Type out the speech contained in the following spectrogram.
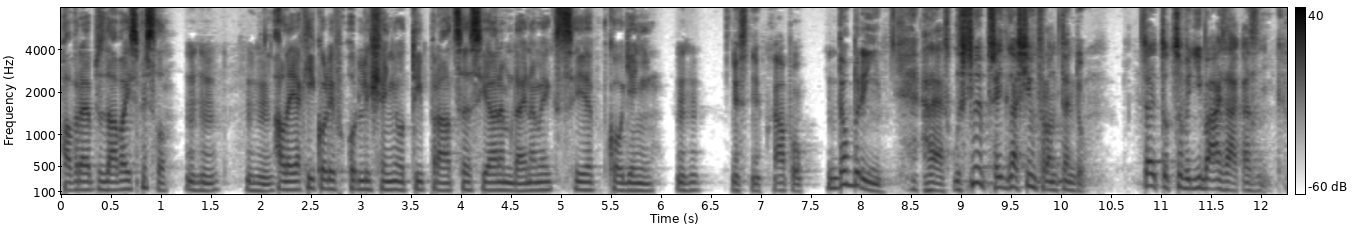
Power Apps dávají smysl. Mm-hmm. Ale jakýkoliv odlišení od té práce CRM Dynamics je kódění. Mm-hmm. Jasně, chápu. Dobrý. Hele, zkusíme přejít k vašim frontendu. To je to, co vidí váš zákazník.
